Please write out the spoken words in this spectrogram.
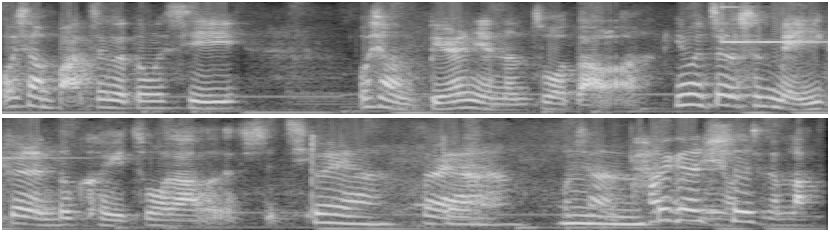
我想把这个东西，我想别人也能做到了，因为这个是每一个人都可以做到的事情。对呀，对呀，我想他们也是这个 luck。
